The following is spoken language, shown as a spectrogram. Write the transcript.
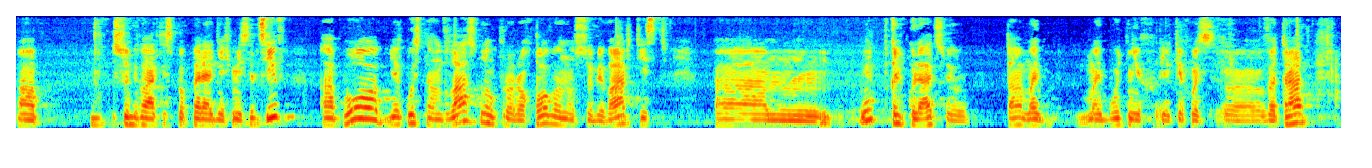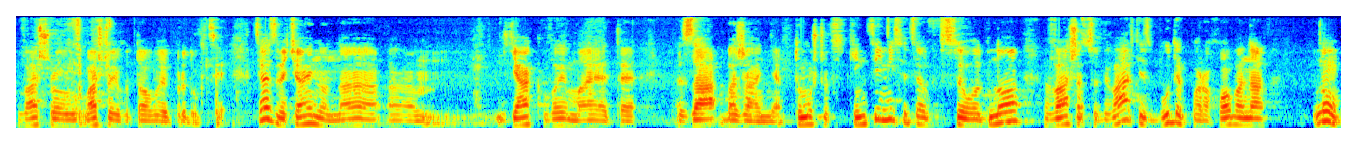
а, собівартість попередніх місяців, або якусь там власну прораховану собівартість, ем, ну, калькуляцію та майбутніх якихось е, витрат вашої, вашої готової продукції. Це, звичайно, на ем, як ви маєте за бажання, тому що в кінці місяця все одно ваша собівартість буде порахована ну,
